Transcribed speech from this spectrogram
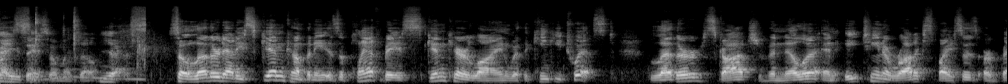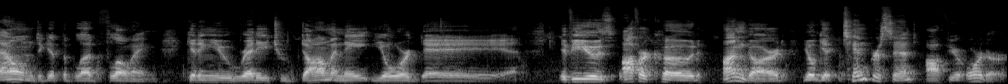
I say amazing. so myself. yes. So, Leather Daddy Skin Company is a plant based skincare line with a kinky twist. Leather, scotch, vanilla, and 18 erotic spices are bound to get the blood flowing, getting you ready to dominate your day. If you use offer code ONGUARD, you'll get 10% off your order.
